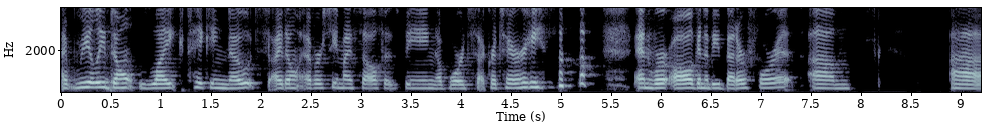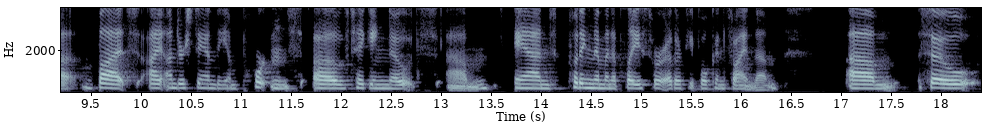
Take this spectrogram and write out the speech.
I really don't like taking notes. I don't ever see myself as being a board secretary, and we're all going to be better for it. Um, uh, but I understand the importance of taking notes um, and putting them in a place where other people can find them. Um, so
